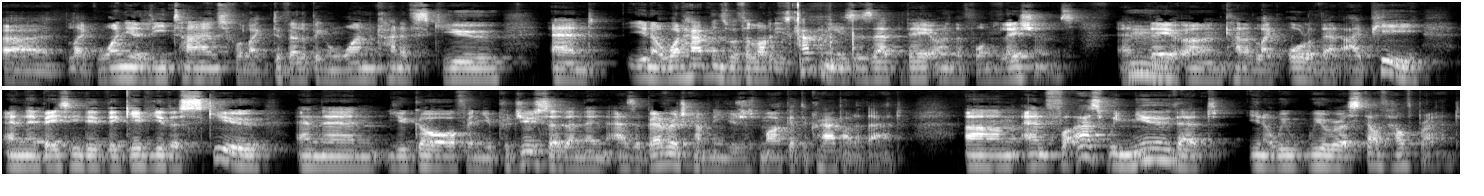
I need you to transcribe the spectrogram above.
uh, like one year lead times for like developing one kind of SKU. And, you know, what happens with a lot of these companies is that they own the formulations and mm. they own kind of like all of that IP. And they basically they give you the SKU and then you go off and you produce it. And then as a beverage company, you just market the crap out of that. Um, and for us, we knew that, you know, we, we were a stealth health brand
